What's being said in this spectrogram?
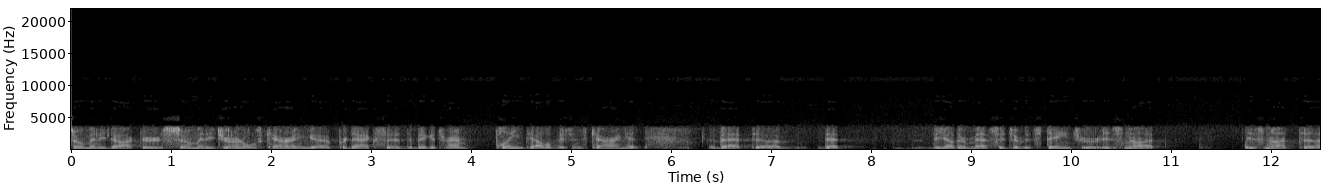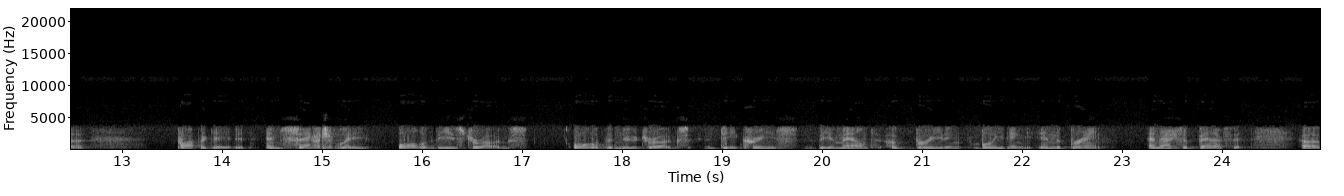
so many doctors, so many journals carrying uh, Pradaxa, dabigatran, plain televisions carrying it, that uh, that the other message of its danger is not is not uh, propagated. And secondly, gotcha. all of these drugs, all of the new drugs, decrease the amount of bleeding, bleeding in the brain, and that's right. a benefit. Uh,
